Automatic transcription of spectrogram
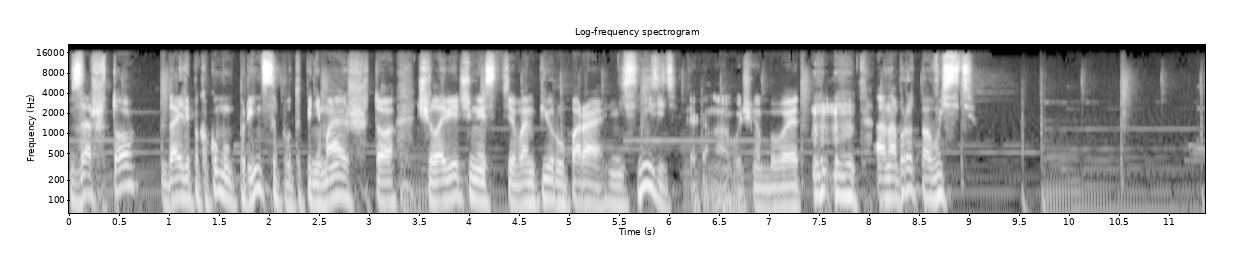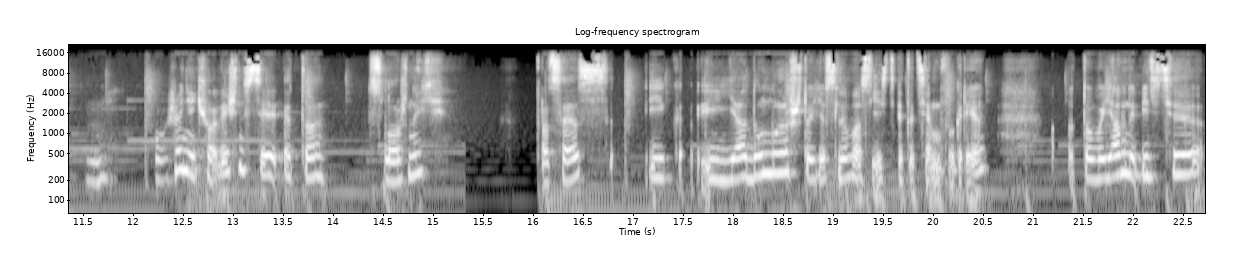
за что, да, или по какому принципу ты понимаешь, что человечность вампиру пора не снизить, как оно обычно бывает, а наоборот повысить? Повышение человечности — это сложный процесс, и, и я думаю, что если у вас есть эта тема в игре, то вы явно видите,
